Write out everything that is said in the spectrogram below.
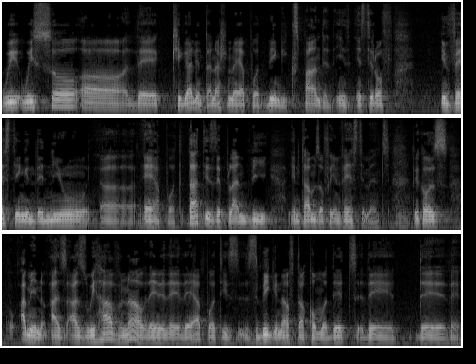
we we saw uh, the Kigali International Airport being expanded in, instead of investing in the new uh, airport. That is the plan B in terms of investments. Because, I mean, as, as we have now, the, the, the airport is, is big enough to accommodate the, the, the,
